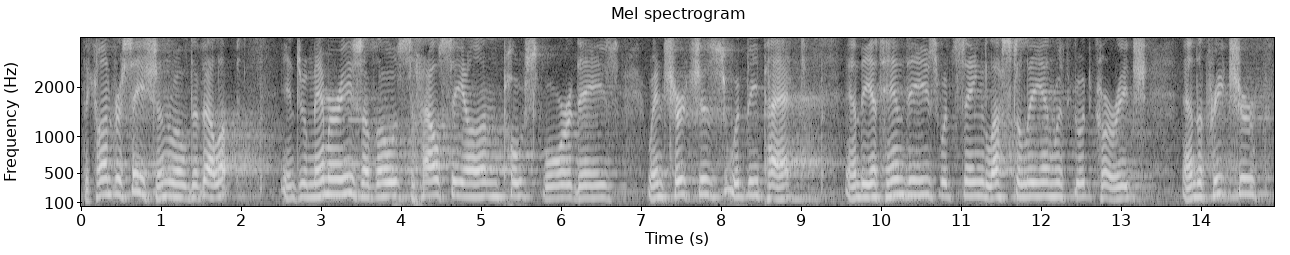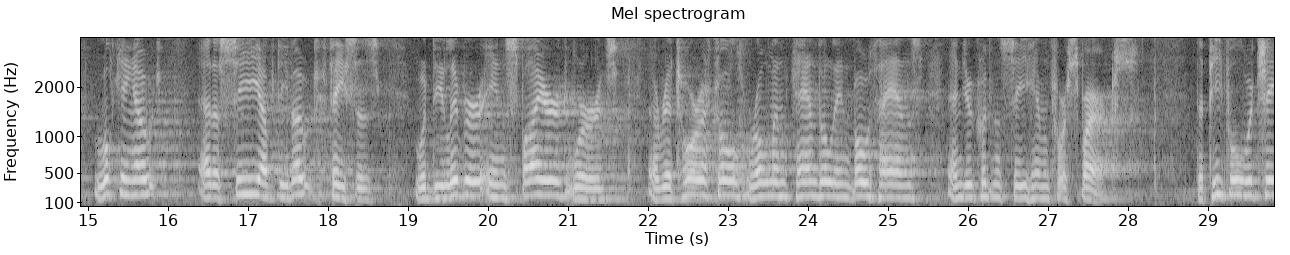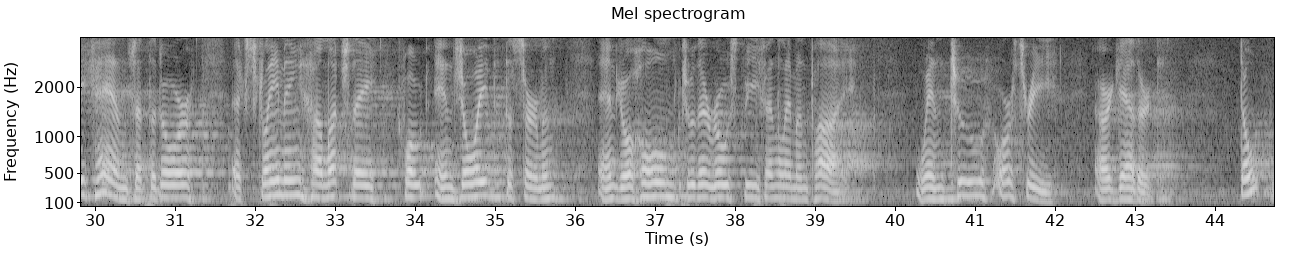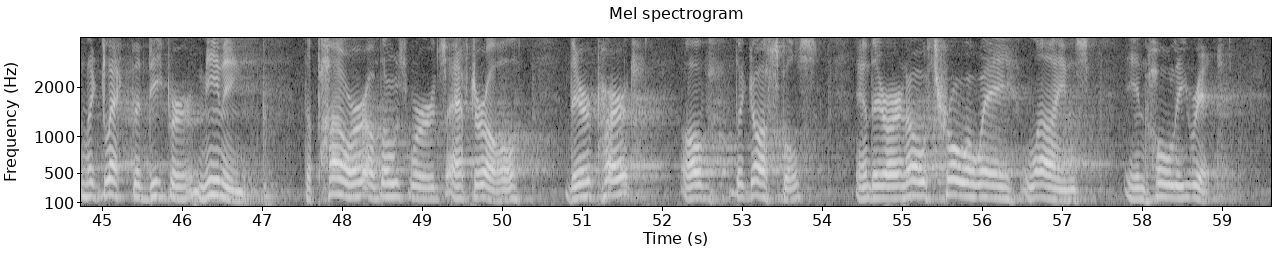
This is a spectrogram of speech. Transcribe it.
the conversation will develop into memories of those halcyon post war days when churches would be packed and the attendees would sing lustily and with good courage, and the preacher, looking out at a sea of devout faces, would deliver inspired words, a rhetorical Roman candle in both hands, and you couldn't see him for sparks. The people would shake hands at the door, exclaiming how much they, quote, enjoyed the sermon and go home to their roast beef and lemon pie when two or three are gathered. Don't neglect the deeper meaning, the power of those words. After all, they're part of the Gospels, and there are no throwaway lines in Holy Writ.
